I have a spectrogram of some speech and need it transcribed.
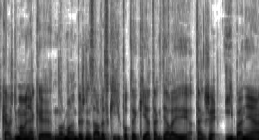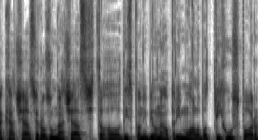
každý máme nejaké normálne bežné záväzky, hypotéky a tak ďalej, takže iba nejaká časť, rozumná časť toho disponibilného príjmu alebo tých úspor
